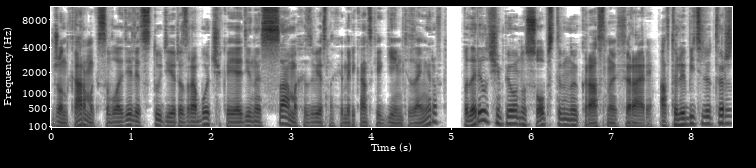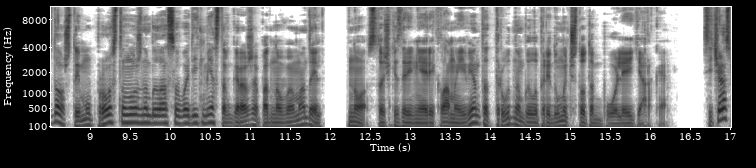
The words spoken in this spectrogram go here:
Джон Кармак, совладелец студии разработчика и один из самых известных американских геймдизайнеров, подарил чемпиону собственную красную Феррари. Автолюбитель утверждал, что ему просто нужно было освободить место в гараже под новую модель, но с точки зрения рекламы ивента трудно было придумать что-то более яркое. Сейчас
